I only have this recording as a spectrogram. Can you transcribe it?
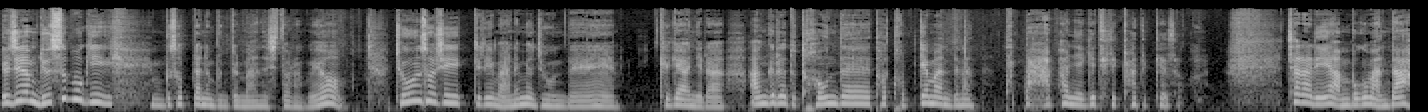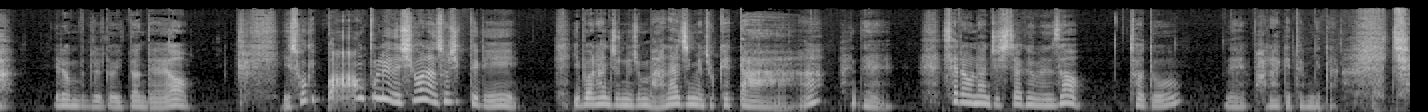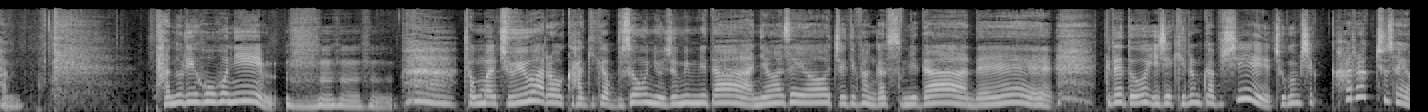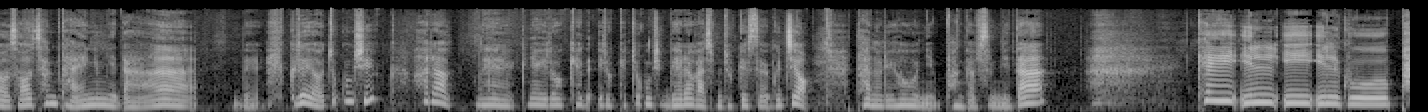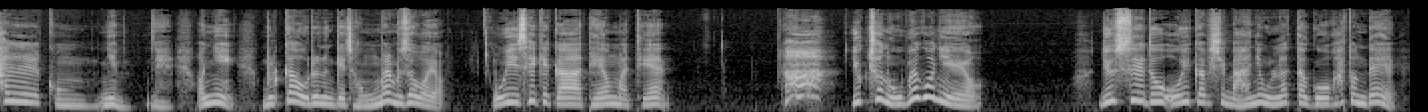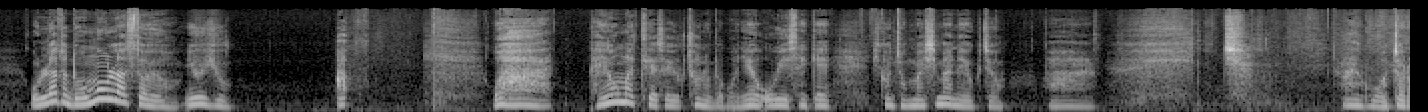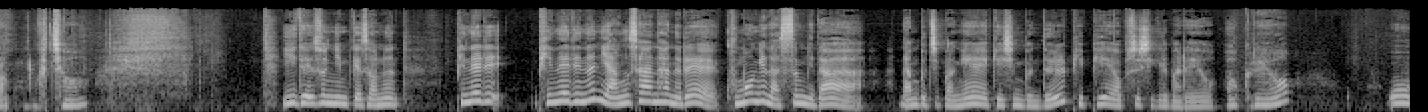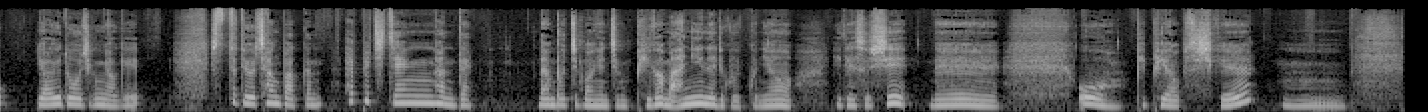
요즘 뉴스 보기 무섭다는 분들 많으시더라고요. 좋은 소식들이 많으면 좋은데 그게 아니라 안 그래도 더운데 더 덥게 만드는 답답한 얘기들이 가득해서 차라리 안 보고 만다 이런 분들도 있던데요. 이 속이 뻥 뚫리는 시원한 소식들이 이번 한 주는 좀 많아지면 좋겠다. 네. 새로운 한 주 시작하면서 저도 네, 바라게 됩니다. 참. 다누리 호호님, 정말 주유하러 가기가 무서운 요즘입니다. 안녕하세요. 주디 반갑습니다. 네. 그래도 이제 기름값이 조금씩 하락 추세여서 참 다행입니다. 네. 그래요. 조금씩 하락, 네. 그냥 이렇게, 이렇게 조금씩 내려갔으면 좋겠어요. 그죠? 다누리 호호님 반갑습니다. K121980님, 네. 언니, 물가 오르는 게 정말 무서워요. 오이 3개가 대형마트엔 6,500원이에요. 뉴스에도 오이 값이 많이 올랐다고 하던데, 올라도 너무 올랐어요. 유유. 아, 와, 대형마트에서 6,500원이에요. 오이 3개. 이건 정말 심하네요. 그죠? 아, 참. 아이고, 어쩌라고. 그쵸? 이대수님께서는 비 내리, 비 내리는 양산 하늘에 구멍이 났습니다. 남부지방에 계신 분들 비 피해 없으시길 바래요. 아, 그래요? 오, 여의도 지금 여기 스튜디오 창밖은 햇빛이 쨍한데 남부지방엔 지금 비가 많이 내리고 있군요. 이대수 씨, 네. 오, 비 피해 없으시길, 음,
